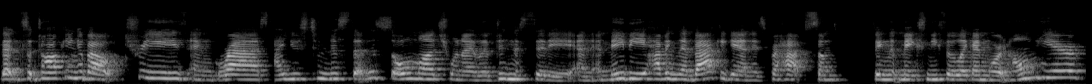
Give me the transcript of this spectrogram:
that's talking about trees and grass. I used to miss them so much when I lived in the city, and and maybe having them back again is perhaps something that makes me feel like I'm more at home here.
